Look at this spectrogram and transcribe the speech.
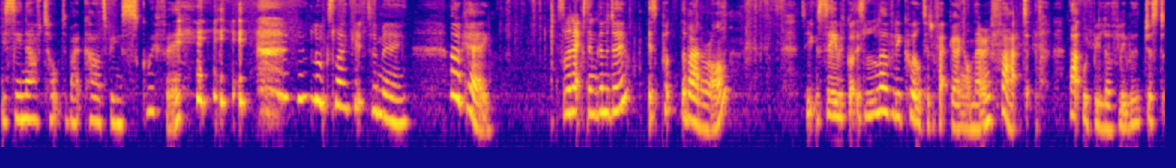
you see now I've talked about cards being squiffy. It looks like it to me. Okay so the next thing I'm going to do is put the banner on. So you can see we've got this lovely quilted effect going on there. In fact that would be lovely with just a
